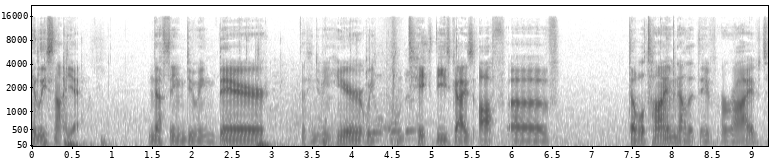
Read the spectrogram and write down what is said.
At least not yet. Nothing doing there. Nothing doing here. We can take these guys off of double time now that they've arrived.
